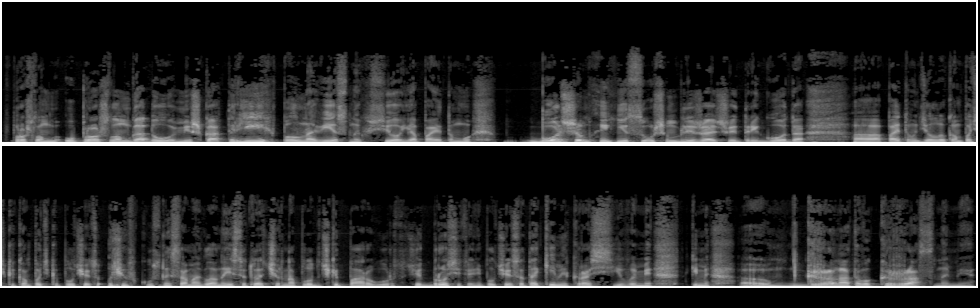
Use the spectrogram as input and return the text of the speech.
в прошлом, у прошлом году мешка три полновесных, все, я поэтому больше мы не сушим ближайшие три года. А, поэтому делаю компотики, компотики получаются очень вкусные. Самое главное, если туда черноплодочки пару горсточек бросить, они получаются такими красивыми, такими э, гранатово-красными.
